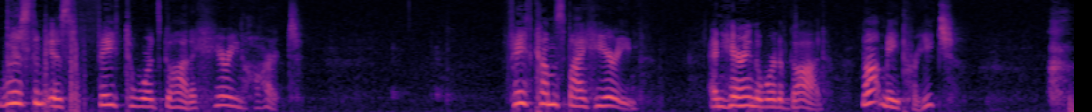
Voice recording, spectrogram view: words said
Wisdom is faith towards God, a hearing heart. Faith comes by hearing and hearing the Word of God, not me preach.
